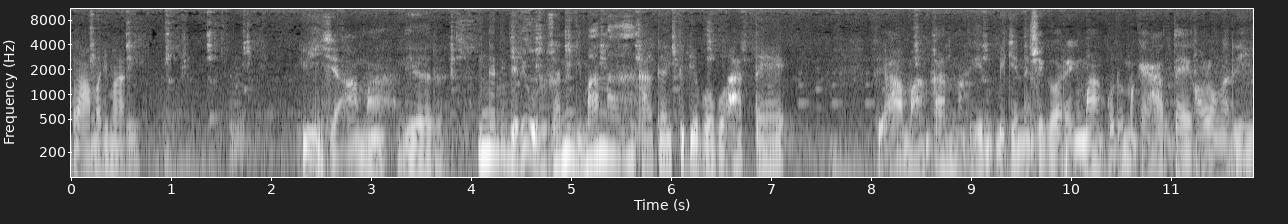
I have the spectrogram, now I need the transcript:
lama di mari. Iya ama liar. Nggak jadi urusannya gimana? Kagak itu dia bawa-bawa hati. Si ama kan bikin, bikin nasi goreng mah kudu pakai hati kalau ngeri.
